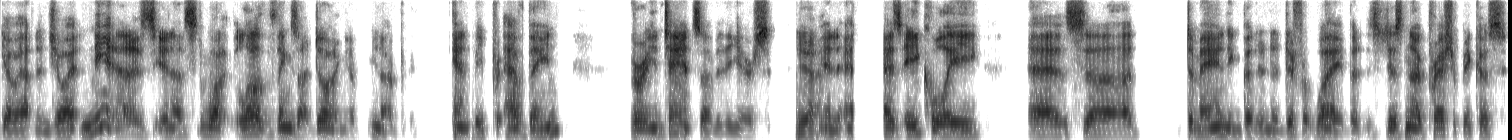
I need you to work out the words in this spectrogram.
go out and enjoy it. And yeah, it's, you know, it's what a lot of the things I'm doing, you know, can be have been very intense over the years Yeah. and, and as equally as uh, demanding, but in a different way. But it's just no pressure because,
